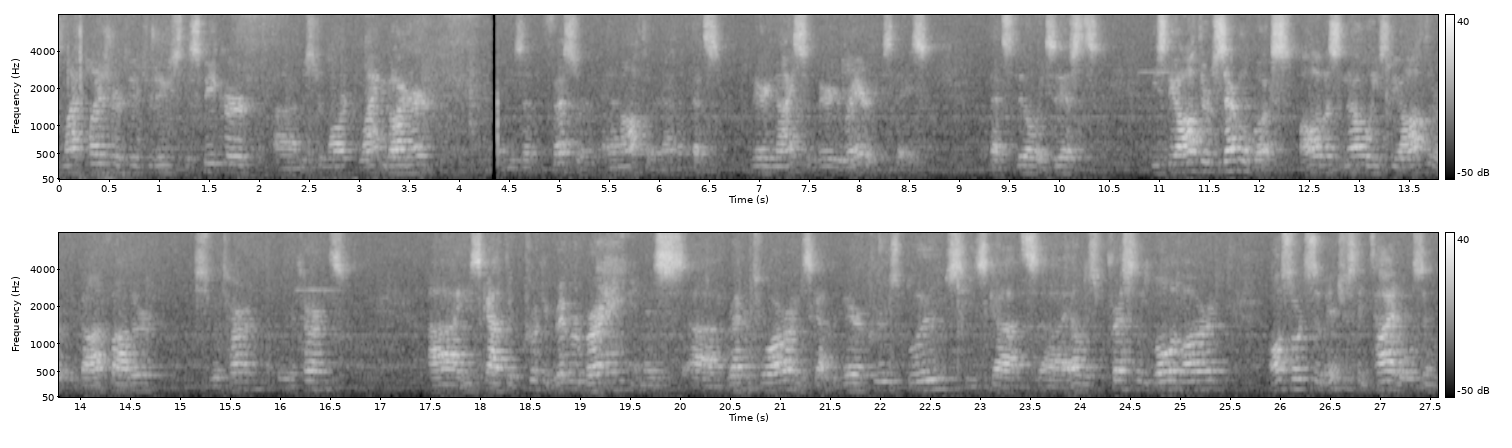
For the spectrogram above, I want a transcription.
It's my pleasure to introduce the speaker, uh, Mr. Mark Winegardner. He's a professor and an author, and I think that's very nice and very rare these days. That still exists. He's the author of several books. All of us know he's the author of The Godfather, Return, The Returns. Uh, he's got the Crooked River Burning in his uh, repertoire. He's got the Veracruz Blues. He's got uh, Elvis Presley Boulevard. All sorts of interesting titles, and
